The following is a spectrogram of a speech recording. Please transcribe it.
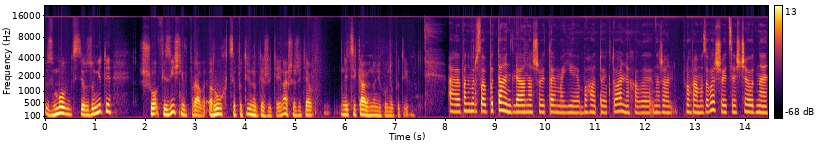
з молодості розуміти, що фізичні вправи, рух це потрібно для життя. Інакше життя не цікаве, воно нікому не потрібно. Е, Пане Мирославе, питань для нашої теми є багато актуальних, але, на жаль, програма завершується. Ще одне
